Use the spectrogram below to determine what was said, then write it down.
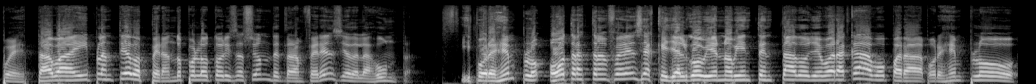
pues estaba ahí planteado esperando por la autorización de transferencia de la Junta. Y por ejemplo, otras transferencias que ya el gobierno había intentado llevar a cabo para, por ejemplo,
